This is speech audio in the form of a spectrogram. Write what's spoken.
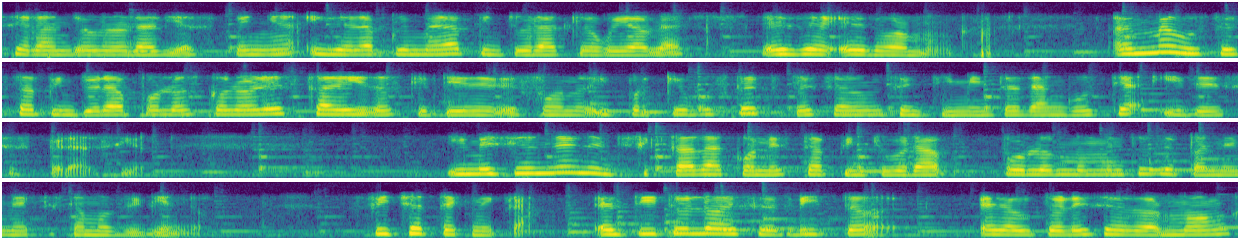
serán de Aurora Díaz Peña y de la primera pintura que voy a hablar es de Edward Monk. A mí me gustó esta pintura por los colores cálidos que tiene de fondo y porque busca expresar un sentimiento de angustia y desesperación. Y me siento identificada con esta pintura por los momentos de pandemia que estamos viviendo. Ficha técnica. El título es El Grito, el autor es Edward Monk,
